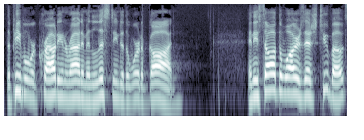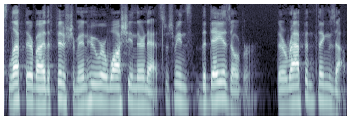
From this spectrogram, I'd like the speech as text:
the people were crowding around him and listening to the word of God. And he saw at the water's edge two boats left there by the fishermen who were washing their nets, which means the day is over. They're wrapping things up.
